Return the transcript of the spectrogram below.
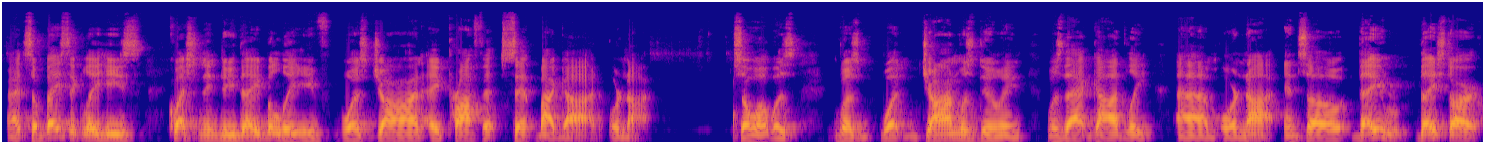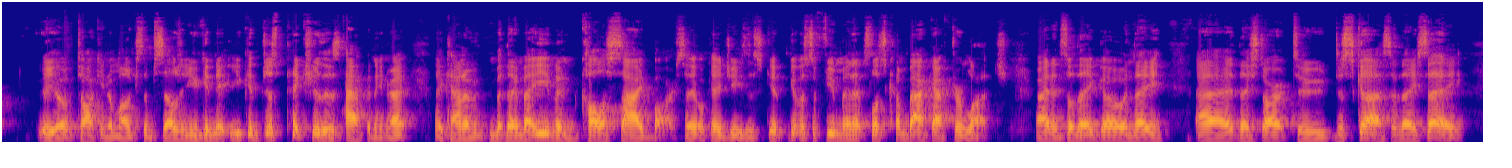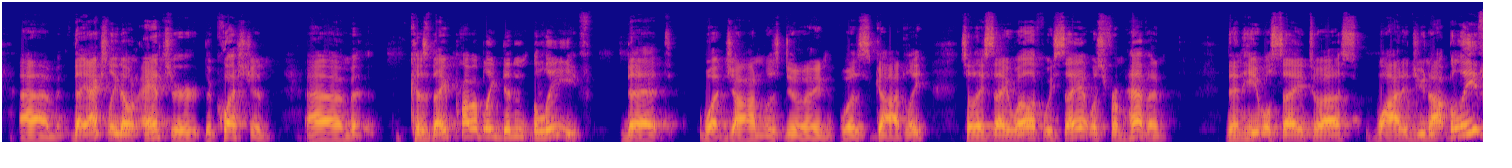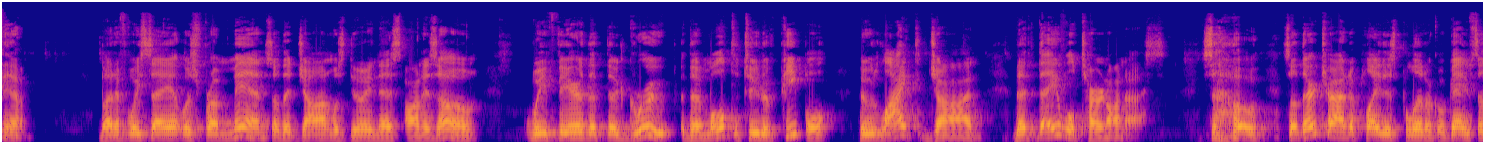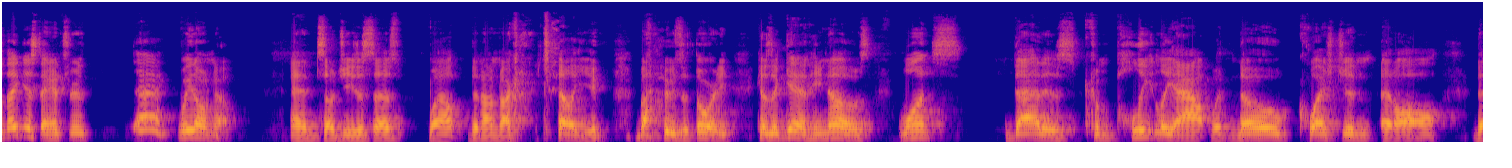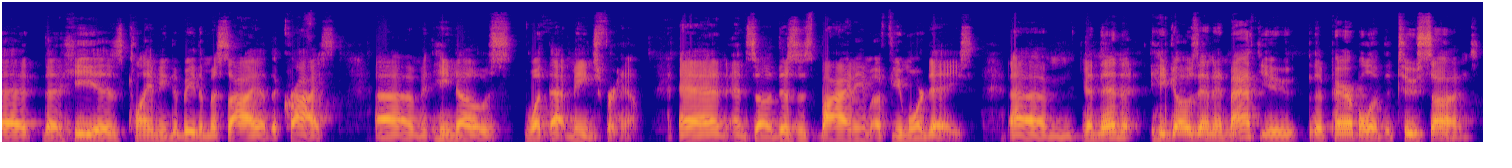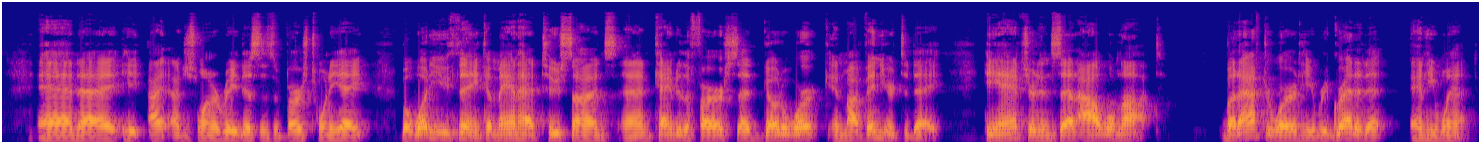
All right, so basically, he's questioning do they believe was John a prophet sent by God or not? So what was was what John was doing was that godly? Um, or not. And so they they start you know talking amongst themselves, and you can you can just picture this happening, right? They kind of they may even call a sidebar, say, "Okay, Jesus, give give us a few minutes. Let's come back after lunch." Right? And so they go and they uh, they start to discuss, and they say um, they actually don't answer the question because um, they probably didn't believe that what John was doing was godly. So they say, well, if we say it was from heaven, then he will say to us, Why did you not believe him? But if we say it was from men, so that John was doing this on his own, we fear that the group, the multitude of people who liked John, that they will turn on us. So, so they're trying to play this political game. So they just answer, eh, we don't know. And so Jesus says, well, then I'm not going to tell you by whose authority. Because again, he knows once that is completely out with no question at all that that he is claiming to be the Messiah, the Christ. Um, he knows what that means for him, and and so this is buying him a few more days. Um, and then he goes in in Matthew the parable of the two sons, and uh, he, I, I just want to read this as a verse twenty eight. But what do you think? A man had two sons and came to the first, said, Go to work in my vineyard today. He answered and said, I will not. But afterward he regretted it and he went.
